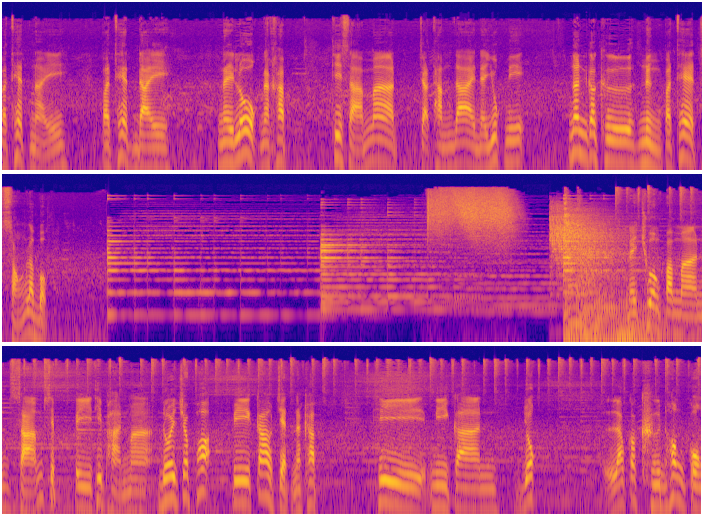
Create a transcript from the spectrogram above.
ประเทศไหน ประเทศใดในโลกนะครับ ที่สามารถจะทำได้ในยุคนี้ นั่นก็คือ 1 ประเทศ 2 ระบบ ในช่วงประมาณ 30 ปีที่ผ่านมา โดยเฉพาะปี 97 นะครับ ที่มีการยกแล้วก็คืนฮ่องกง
